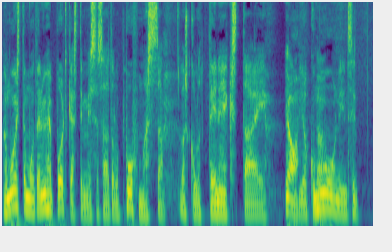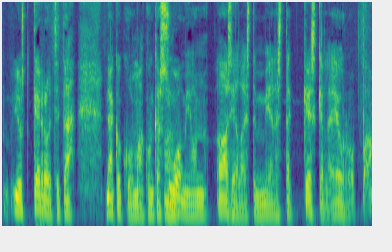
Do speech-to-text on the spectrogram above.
Mä muistan muuten yhden podcastin, missä sä oot ollut puhumassa. Olisiko ollut Tenex tai joo, joku joo. muu, niin sit just kerroit sitä näkökulmaa, kuinka mm. Suomi on aasialaisten mielestä keskellä Eurooppaa.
